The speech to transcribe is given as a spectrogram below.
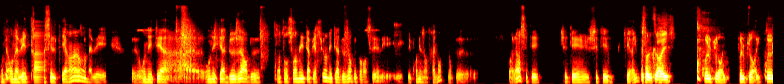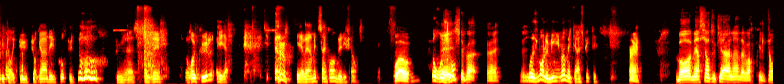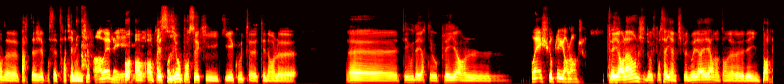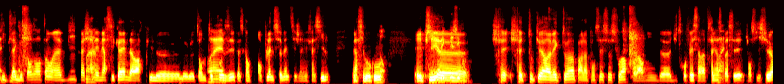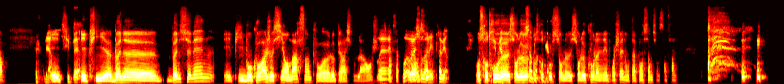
on avait tracé le terrain, on, avait, euh, on, était à, on était à deux heures de. Quand on s'en est aperçu, on était à deux heures de commencer les, les, premiers entraînements. Donc, voilà, c'était c'était, c'était terrible. C'est folklorique. Folklorique, folklorique, folklorique. tu, tu regardais le cours, tu te oh, ça faisait recul et il y avait 1m50 de différence. Waouh. Heureusement, eh, je sais pas. Ouais. heureusement, le minimum était respecté. Ouais. Bon, merci en tout cas Alain d'avoir pris le temps de partager pour cette 30e émission. Ah ouais, mais... en, précision, pour ceux qui, qui écoutent, euh, tu es dans le. Euh, tu es où d'ailleurs? Tu es au Player Ouais, je suis au Player Lounge. Player Lounge, donc c'est pour ça il y a un petit peu de bruit derrière, on entend euh, une porte qui claque de temps en temps, un bip, machin, mais merci quand même d'avoir pris le, le, temps de te poser parce qu'en pleine semaine, c'est jamais facile. Merci beaucoup. Et puis, euh, je, serai, je serai de tout cœur avec toi par la pensée ce soir pour la remise du trophée, ça va très bien se passer, j'en suis sûr. Et, Super. et puis, euh, bonne, bonne semaine et puis bon courage aussi en mars hein, pour l'opération de la hanche. Ouais, ça, ça va aller très bien. On se retrouve, euh, sur, le, on se retrouve sur, le, sur le cours l'année prochaine, on tape ensemble sur le central.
